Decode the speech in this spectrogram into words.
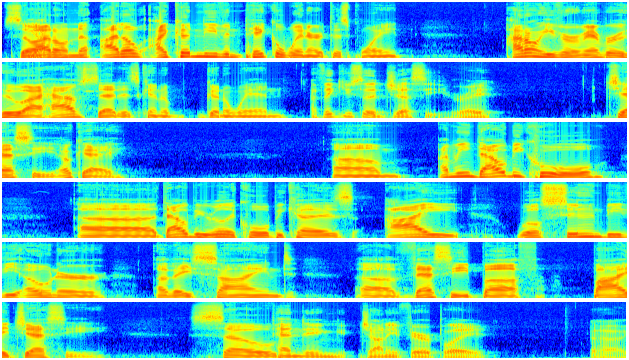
So Yeah. I don't know I don't I couldn't even pick a winner at this point. I don't even remember who I have said is going to going to win. I think you said Jesse, right? Jesse. Okay. Um, I mean that would be cool. Uh, that would be really cool because I will soon be the owner of a signed uh, Vesi buff by Jesse. So, Pending Johnny Fairplay uh,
